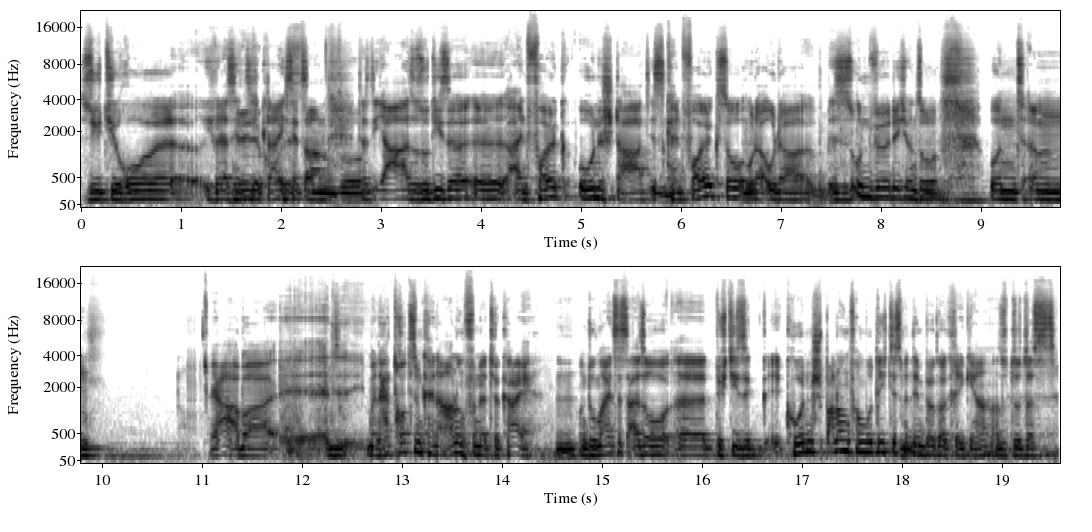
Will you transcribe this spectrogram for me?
Südtirol, äh, ich will das jetzt Wilde nicht gleichsetzen. So. Das, ja, also so diese, äh, ein Volk ohne Staat ist kein Volk so oder, oder ist es unwürdig und so. Und ähm, Ja, aber äh, man hat trotzdem keine Ahnung von der Türkei. Mhm. Und du meinst es also äh, durch diese Kurdenspannung vermutlich das mit dem Bürgerkrieg, ja? Also du das.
